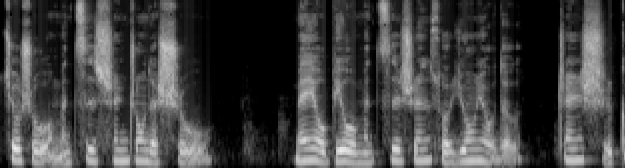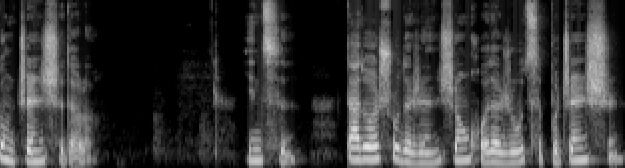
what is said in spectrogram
就是我们自身中的事物，没有比我们自身所拥有的真实更真实的了。因此，大多数的人生活的如此不真实，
